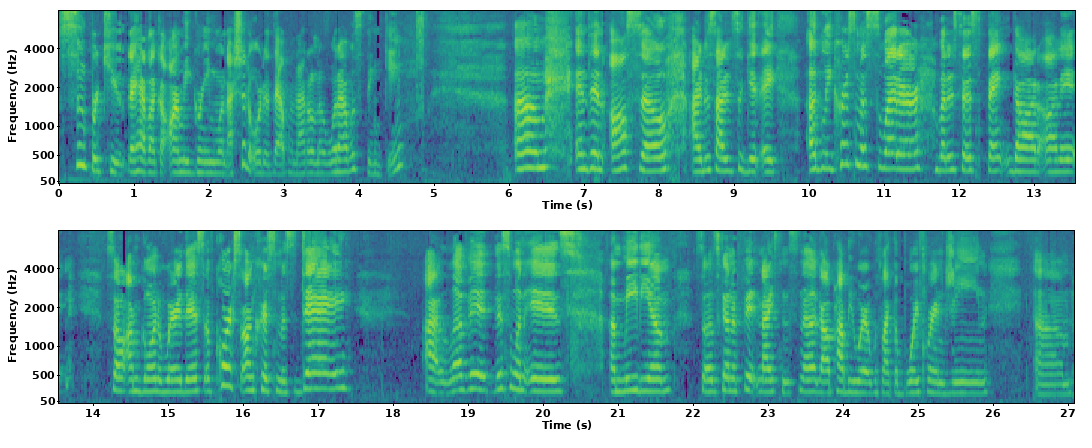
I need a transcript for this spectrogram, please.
Super cute. They have like an army green one. I should have ordered that one. I don't know what I was thinking. Um, and then also I decided to get a ugly Christmas sweater, but it says thank God on it. So I'm going to wear this, of course, on Christmas Day. I love it. This one is a medium, so it's going to fit nice and snug. I'll probably wear it with like a boyfriend jean. Um,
